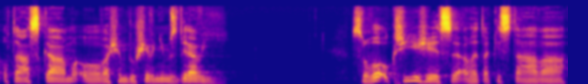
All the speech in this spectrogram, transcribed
otázkám o vašem duševním zdraví. Slovo o kříži se ale taky stává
